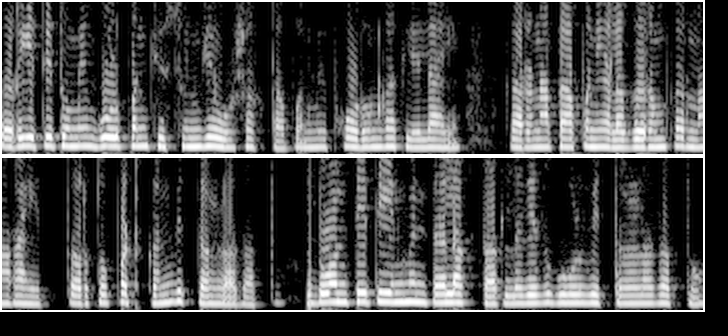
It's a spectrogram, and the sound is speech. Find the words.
तर येथे तुम्ही गूळ पण खिसून घेऊ शकता पण मी फोडून घातलेला आहे. कारण आता आपण याला गरम करणार आहे तर तो पटकन वितळला जातो. दोन ते तीन मिनटं लागतात लगेच गूळ वितळला जातो.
